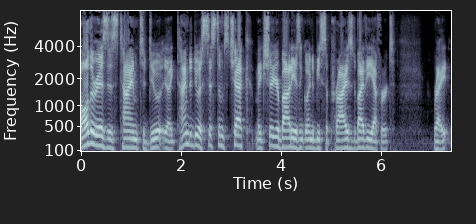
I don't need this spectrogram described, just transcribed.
All there is is time to do like time to do a systems check, make sure your body isn't going to be surprised by the effort, right?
